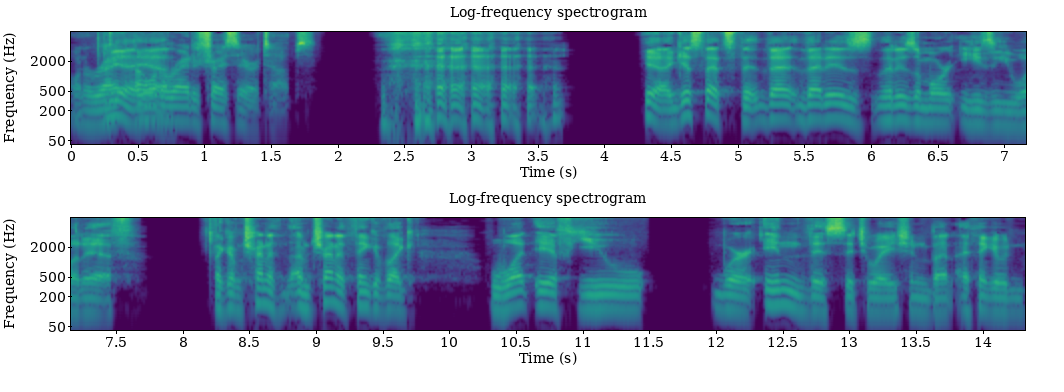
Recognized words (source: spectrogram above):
I want to ride. Yeah, I want to ride a Triceratops. yeah, I guess that's the, that that is that is a more easy what if. Like I'm trying to I'm trying to think of like what if you were in this situation, but I think it would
